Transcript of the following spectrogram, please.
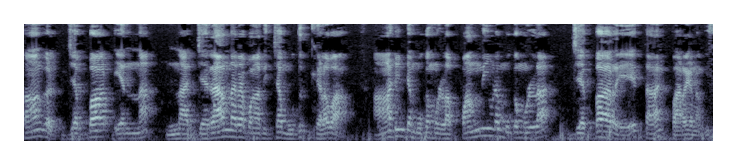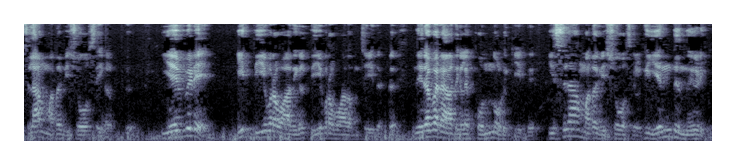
താങ്കൾ ജബ്ബാർ എന്ന ജരാനര ബാധിച്ച മുതുകിളവ ആടിന്റെ മുഖമുള്ള പന്നിയുടെ മുഖമുള്ള ജബ്ബാറെ താൻ പറയണം. ഇസ്ലാം മതവിശ്വാസികൾക്ക് എവിടെ ഈ തീവ്രവാദികൾ തീവ്രവാദം ചെയ്തിട്ട് നിരപരാധികളെ കൊന്നൊടുക്കിയിട്ട് ഇസ്ലാം മതവിശ്വാസികൾക്ക് എന്ത് നേടി?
